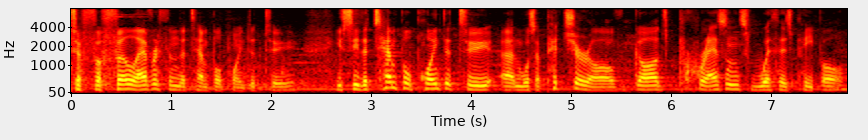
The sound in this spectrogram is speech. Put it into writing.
to fulfill everything the temple pointed to. You see, the temple pointed to and was a picture of God's presence with his people.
